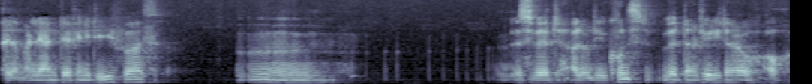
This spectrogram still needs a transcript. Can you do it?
Also man lernt definitiv was. Mm, es wird, also die Kunst wird natürlich dann auch, auch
